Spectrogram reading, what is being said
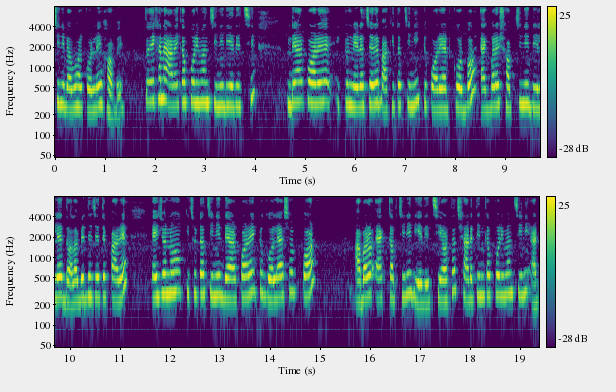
চিনি ব্যবহার করলেই হবে। তো এখানে আড়াই কাপ পরিমাণ চিনি দিয়ে দিচ্ছি। দেওয়ার পরে একটু নেড়ে চেড়ে বাকিটা চিনি একটু পরে অ্যাড করব। একবারে সব চিনি দিলে দলা বেঁধে যেতে পারে। এই জন্য কিছুটা চিনি দেওয়ার পরে একটু গলে আসার পর আবারও এক কাপ চিনি দিয়ে দিচ্ছি, অর্থাৎ সাড়ে তিন কাপ পরিমাণ চিনি অ্যাড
